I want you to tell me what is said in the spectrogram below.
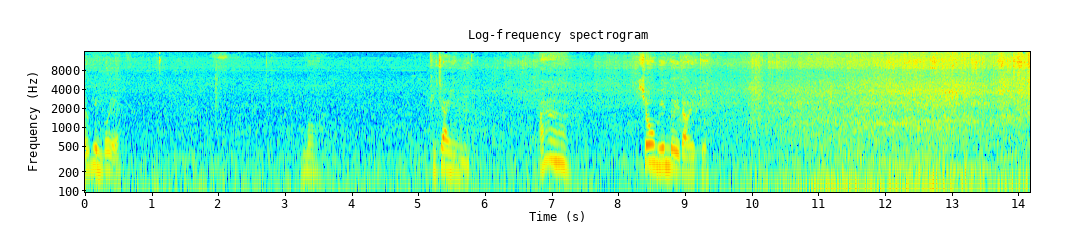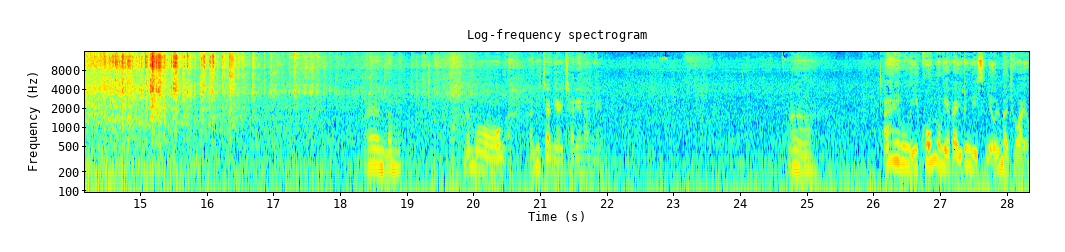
여긴 뭐예요? 뭐 디자인 아쇼 윈도에다가 이렇게 아 너무 너무 아기자기하게 잘 해놨네. 어. 아이고 이 고목에가 이런 게 있으니 얼마나 좋아요.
